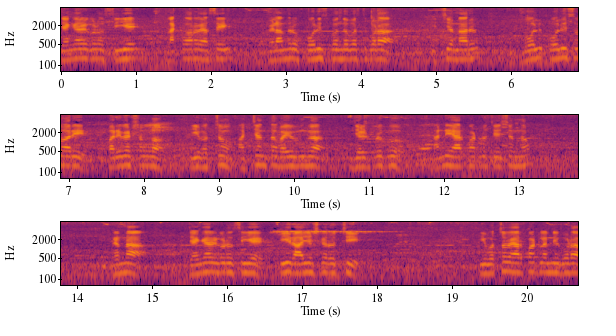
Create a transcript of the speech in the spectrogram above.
జంగారగూడెం సిఏ లక్వరం ఎస్ఐ వీళ్ళందరూ పోలీస్ బందోబస్తు కూడా ఇచ్చి ఉన్నారు. పోలీ పోలీసు వారి పర్యవేక్షణలో ఈ ఉత్సవం అత్యంత వైభవంగా జరుపుటకు అన్ని ఏర్పాట్లు చేసి ఉన్నాం. నిన్న జంగారెగూడెం సిఏ పి రాజేష్ గారు వచ్చి ఈ ఉత్సవ ఏర్పాట్లన్నీ కూడా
